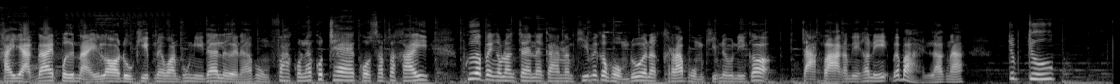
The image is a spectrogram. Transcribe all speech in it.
ใครอยากได้ปืนไหนรอดูคลิปในวันพรุ่งนี้ได้เลยนะครับผมฝากกดไลค์กดแชร์กด subscribe เพื่อเป็นกำลังใจในการทำคลิปให้กับผมด้วยนะครับ ผมคลิปในวันนี้ก็จากลากันเพียงเท่านี้บ๊ายบายรักนะ จุ๊บจุ๊บ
